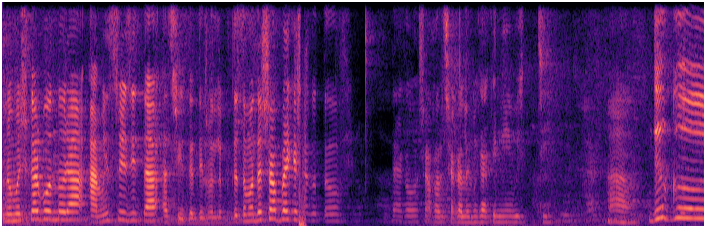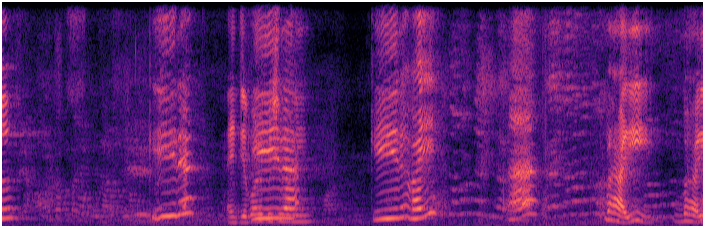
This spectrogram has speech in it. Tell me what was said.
নমস্কার বন্ধুরা আমি সৃজিতা আর সৃজিতা দিনমল্লিতে তোমাদের সবাইকে স্বাগত। দেখো সকাল সকাল আমি কাকে নিয়ে বসছি হ্যাঁ। দুগু। কি রে? এই যে বড় কি কি রে ভাই? হ্যাঁ? ভাই ভাই।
